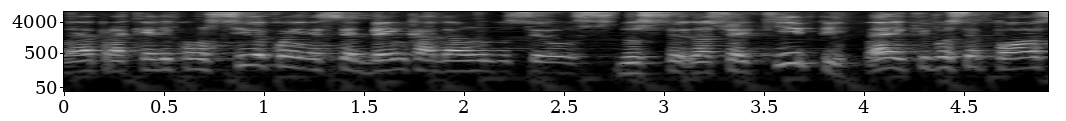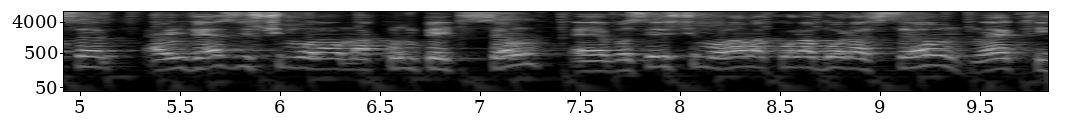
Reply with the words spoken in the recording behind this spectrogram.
né? para que ele consiga conhecer bem cada um dos seus, dos, da sua equipe né? e que você possa, ao invés de estimular uma competição, é, você estimular uma colaboração, né? que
